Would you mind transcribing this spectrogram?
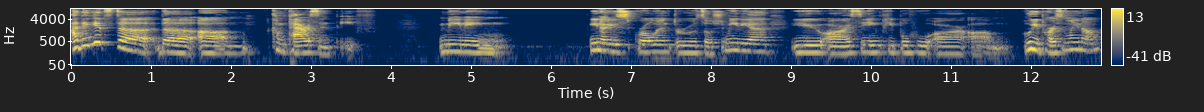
I think it's the the um comparison thief, meaning, you know, you're scrolling through social media, you are seeing people who are um who you personally know.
